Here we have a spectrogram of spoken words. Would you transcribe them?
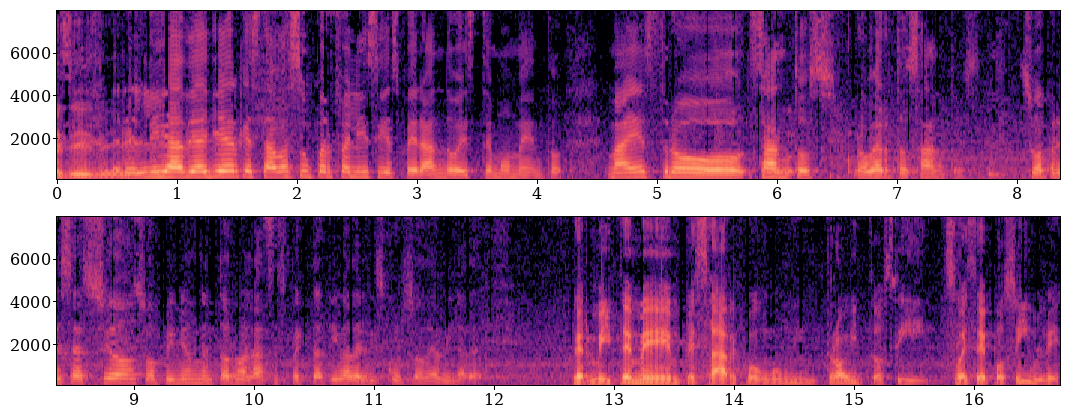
Sí, sí, sí. En el día de ayer que estaba súper feliz y esperando este momento. Maestro Santos, Roberto Santos, su apreciación, su opinión en torno a las expectativas del discurso de Abinader. Permíteme empezar con un introito, si fuese posible.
